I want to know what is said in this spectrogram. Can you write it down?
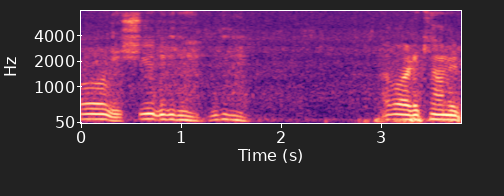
Holy shit, look at that. Look at that. I've already counted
